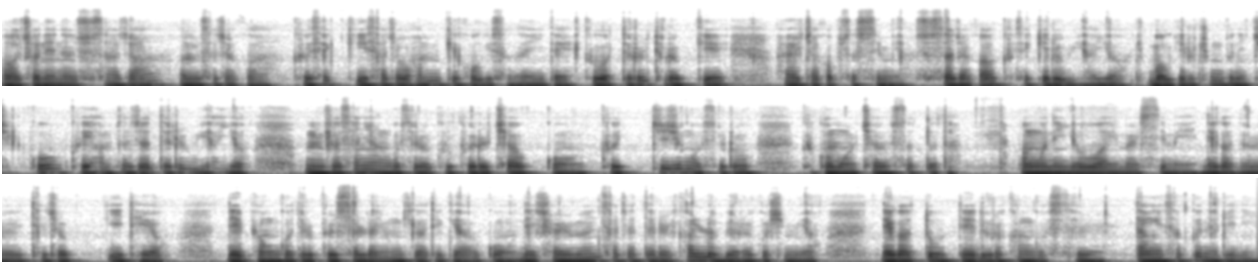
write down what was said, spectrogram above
어, 전에는 수사자, 암사자가 그 새끼 사자와 함께 거기서 나이되 그것들을 두렵게 할 자가 없었으며 수사자가 그 새끼를 위하여 먹이를 충분히 짓고 그의 암사자들을 위하여 음식을 사냥한 것으로 그 굴을 채웠고 그 찢은 것으로 그 구멍을 채웠었도다. 망군의 여호와의 말씀에 내가 너를 대적이 되어 내 병거들을 불살라 용기가 되게 하고 내 젊은 사자들을 칼로 멸할 것이며 내가 또 내 노력한 것을 땅에서 끊으리니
